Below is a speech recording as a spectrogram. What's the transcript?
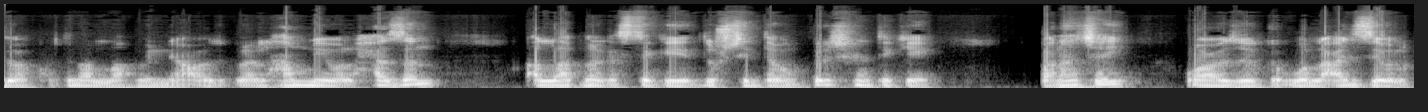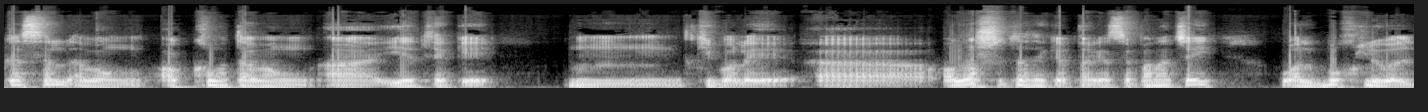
দোয়া করতেন, আল্লাহু হাজান আল্লাহ আপনার কাছ থেকে দুশ্চিন্তা এবং পেরেশানি থেকে পানা চাই। ওয়াল কাসাল এবং অক্ষমতা এবং ইয়ে থেকে কি বলে অলসতা থেকে আপনার কাছে পানা চাই। ওয়াল বুখলি ওয়াল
